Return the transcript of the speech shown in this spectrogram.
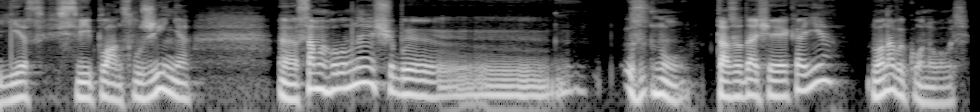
є свій план служіння. Е, Саме головне, щоб е, ну, та задача, яка є, вона виконувалась.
